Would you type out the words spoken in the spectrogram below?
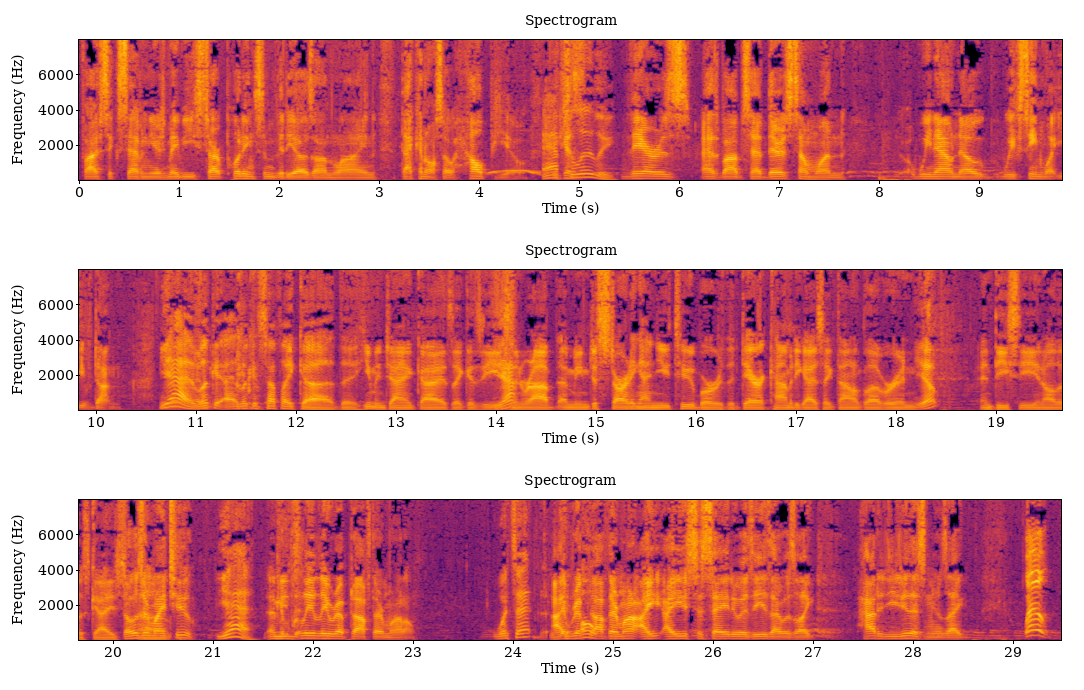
five, six, seven years, maybe you start putting some videos online. That can also help you. Because Absolutely. there's, as Bob said, there's someone we now know. We've seen what you've done. You Yeah, know, and- look at I look at stuff like uh, the Human Giant guys like Aziz Yeah. and Rob. I mean, just starting on YouTube or the Derrick comedy guys like Donald Glover and Yep. And DC and all those guys. Those are my Um, two. Yeah, I mean, completely ripped off their model. what's that? I ripped Oh, off their model. I, I used to say to Aziz, I was like, "How did you do this?" And he was like, "Well."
